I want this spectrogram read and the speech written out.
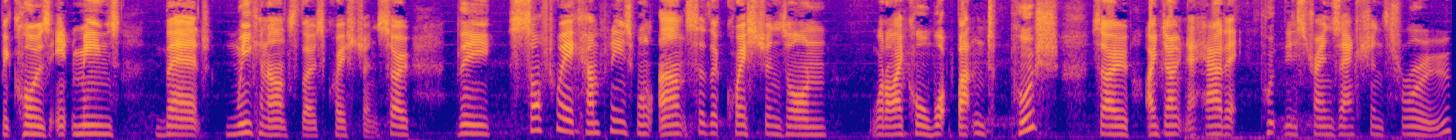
because it means that we can answer those questions. So the software companies will answer the questions on what I call what button to push. So I don't know how to put this transaction through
